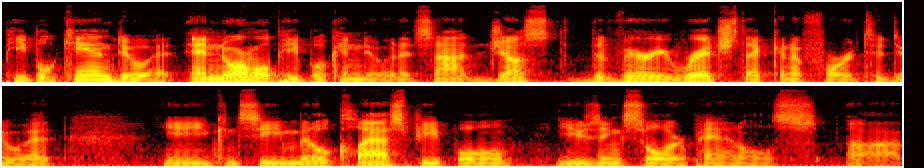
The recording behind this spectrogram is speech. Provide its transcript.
people can do it and normal people can do it. It's not just the very rich that can afford to do it. You, know, you can see middle class people using solar panels. Uh,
